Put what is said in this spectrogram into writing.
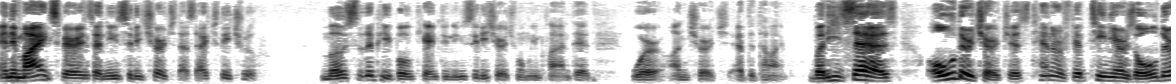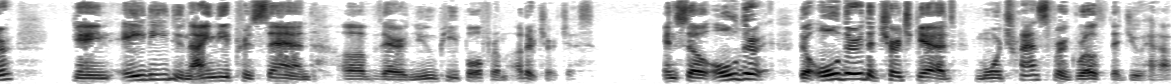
And in my experience at New City Church, that's actually true. Most of the people who came to New City Church when we planted were unchurched at the time. But he says older churches, 10 or 15 years older, gain 80 to 90 percent of their new people from other churches. And so older, the older the church gets, more transfer growth that you have.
